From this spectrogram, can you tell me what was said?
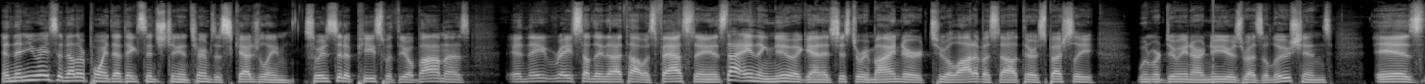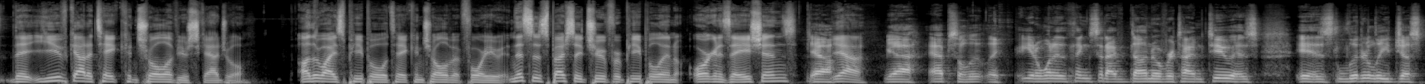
and then you raised another point that I think is interesting in terms of scheduling. So we just did a piece with the Obamas, and they raised something that I thought was fascinating. It's not anything new. Again, it's just a reminder to a lot of us out there, especially when we're doing our New Year's resolutions, is that you've got to take control of your schedule. Otherwise, people will take control of it for you. And this is especially true for people in organizations. Yeah. Yeah. Yeah, absolutely. You know, one of the things that I've done over time too is is literally just,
